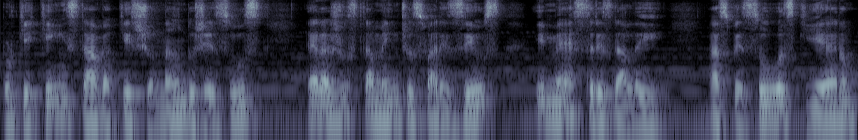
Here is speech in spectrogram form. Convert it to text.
porque quem estava questionando Jesus era justamente os fariseus e mestres da lei, as pessoas que eram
